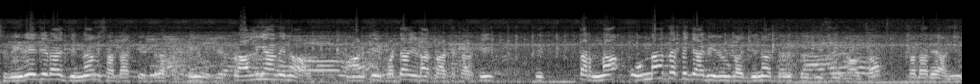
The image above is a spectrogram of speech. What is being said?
ਸਵੇਰੇ ਜਿਹੜਾ ਜਿੰਨਾ ਵੀ ਸਾਡਾ ਕੇਡਰ ਇਕੱਠੇ ਹੋ ਕੇ ਟਰਾਲੀਆਂ ਦੇ ਨਾਲ ਆਣ ਕੇ ਵੱਡਾ ਜਿਹੜਾ ਕੱਟ ਕਰਕੇ ਤੇ ਧਰਨਾ ਉਹਨਾਂ ਤੱਕ ਜਾਰੀ ਰਹੂਗਾ ਜਿੰਨਾ ਤੱਕ ਦਲਜੀਤ ਸਿੰਘ ਖਾਲਸਾ ਸਾਡਾ ਰਿਹਾ ਨਹੀਂ।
